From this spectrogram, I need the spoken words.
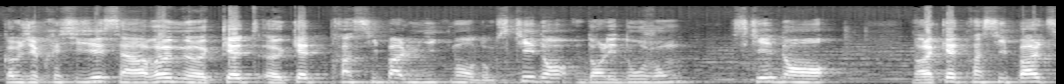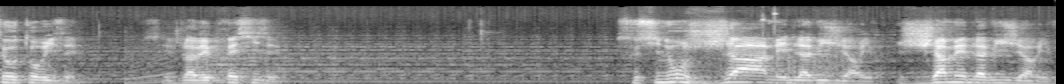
Comme j'ai précisé, c'est un run euh, quête, euh, quête, principale uniquement. Donc ce qui est dans, les donjons, ce qui est dans, dans la quête principale, c'est autorisé. Je l'avais précisé. Parce que sinon, jamais de la vie j'y arrive. Jamais de la vie j'y arrive.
